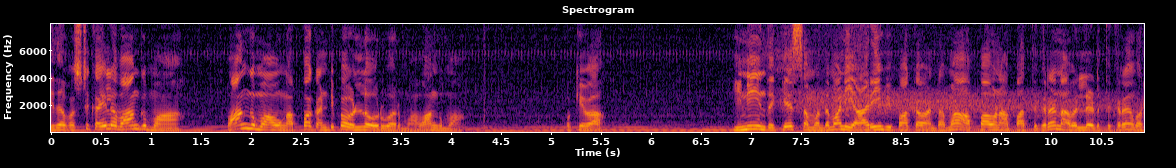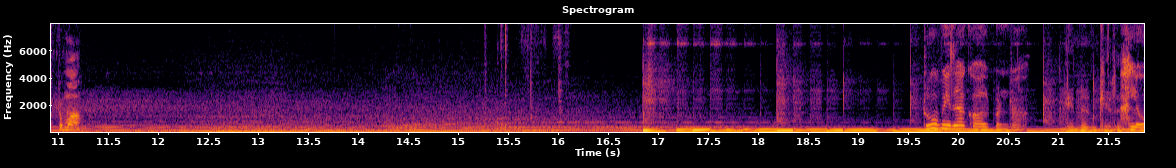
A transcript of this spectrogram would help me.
இதை ஃபஸ்ட்டு கையில் வாங்குமா? வாங்குமா உங்க அப்பா கண்டிப்பாக வெளில வருவாருமா? வாங்குமா? ஓகேவா இனி இந்த கேஸ் சம்மந்தமாக நீ யாரையும் போய் பார்க்க வேண்டாமா? அப்பாவை நான் பார்த்துக்கிறேன் நான் வெளில எடுத்துக்கிறேன். வரட்டுமா? ரூபி தான் கால் பண்றா. என்னன்னு கேளு. ஹலோ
